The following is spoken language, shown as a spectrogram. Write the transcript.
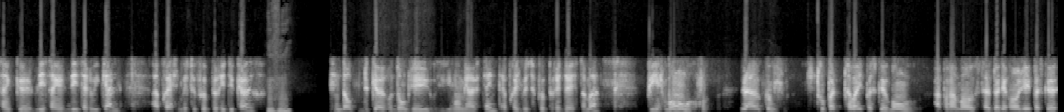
cinq, les cinq, des cervicales. Après, je me suis fait opérer du cœur. Mhm. Donc, du cœur. Donc, ils m'ont mis un stent. Après, je me suis fait opérer de l'estomac. Puis, bon, là, comme je je trouve pas de travail parce que, bon, apparemment, ça doit déranger parce que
